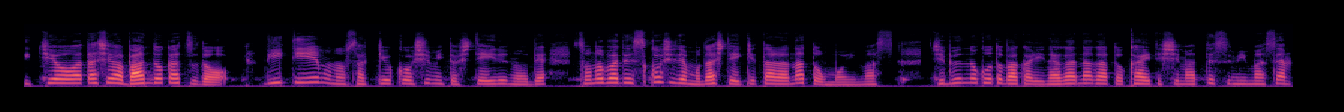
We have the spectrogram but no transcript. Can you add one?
一応私はバンド活動、DTM の作曲を趣味としているので、その場で少しでも出していけたらなと思います。自分のことばかり長々と書いてしまってすみません。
